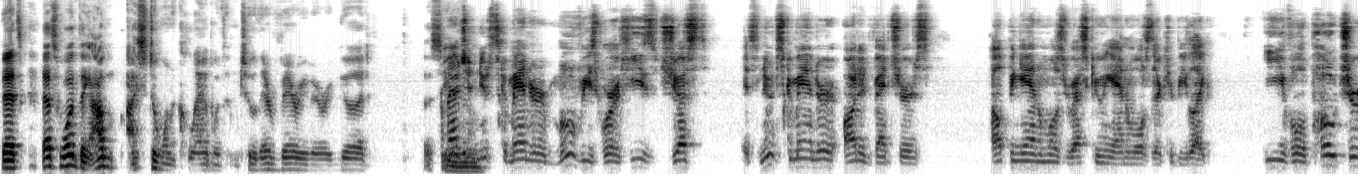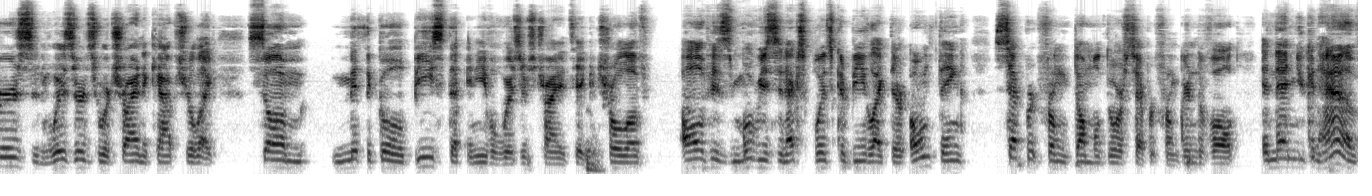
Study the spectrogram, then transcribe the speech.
that's that's one thing. I I still want to collab with them too. They're very, very good. Let's see. Imagine Newt Scamander movies where he's just it's Newt Scamander on adventures, helping animals, rescuing animals. There could be like evil poachers and wizards who are trying to capture like some mythical beast that an evil wizard's trying to take control of. All of his movies and exploits could be like their own thing, separate from Dumbledore, separate from Grindelwald, and then you can have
